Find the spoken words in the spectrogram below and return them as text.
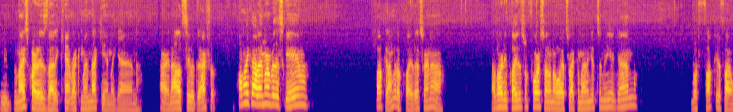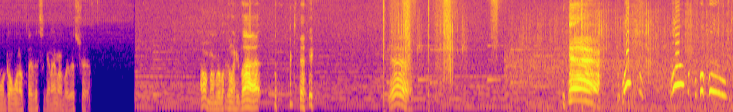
The nice part is that it can't recommend that game again. Alright, now let's see what the actual... Oh my god, I remember this game! Fuck it, I'm gonna play this right now. I've already played this before, so I don't know why it's recommending it to me again. But fuck if I don't want to play this again. I remember this shit. I don't remember looking like that. okay. Yeah. Yeah! Woo! Woo!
